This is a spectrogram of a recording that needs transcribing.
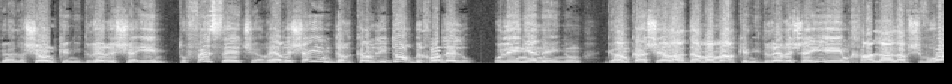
והלשון כנדרי רשעים תופסת שהרי הרשעים דרכם לידור בכל אלו. ולענייננו, גם כאשר האדם אמר כנדרי רשעים, חלה עליו שבועה.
